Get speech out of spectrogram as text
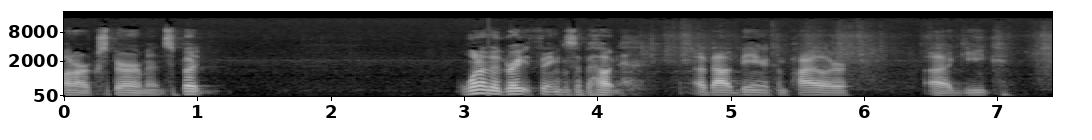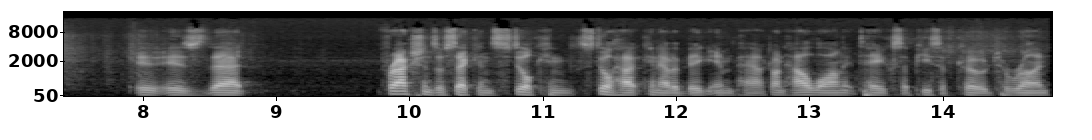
on our experiments. But one of the great things about, about being a compiler uh, geek is, is, that fractions of seconds still can still ha- can have a big impact on how long it takes a piece of code to run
